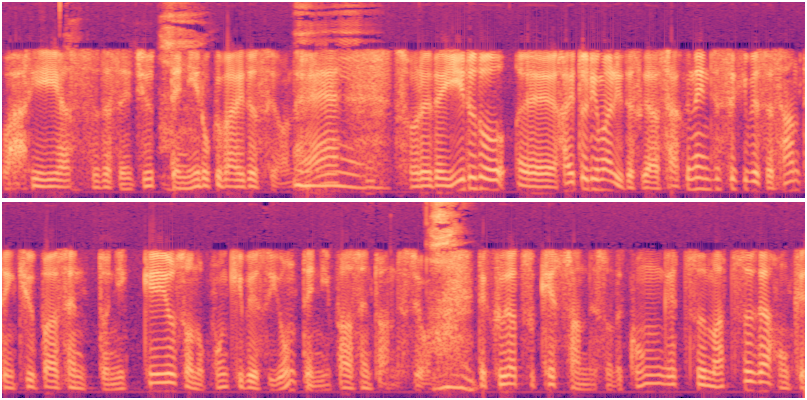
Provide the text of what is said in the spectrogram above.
割安ですね、10.26倍ですよね。えー、それで、イールド、えー、配当利回りですが、昨年実績ベースで3.9%、日経予想の今期ベース4.2%なんですよ。はい、で、9月決算ですので、今月末が本決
